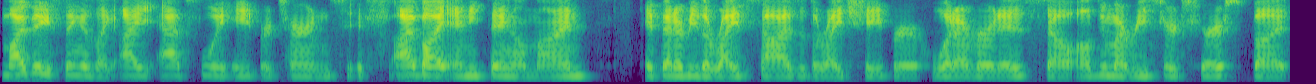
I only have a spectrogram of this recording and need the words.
my biggest thing is like I absolutely hate returns. If I buy anything online, it better be the right size or the right shape or whatever it is. So I'll do my research first. But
